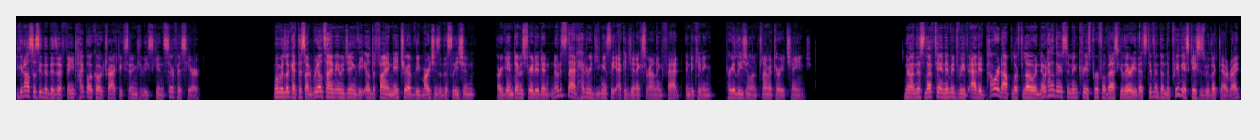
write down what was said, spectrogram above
You can also see that there's a faint hypoechoic tract extending to the skin surface here. When we look at this on real-time imaging, the ill-defined nature of the margins of this lesion are again demonstrated. And notice that heterogeneously echogenic surrounding fat indicating perilesional inflammatory change. Now, on this left-hand image, we've added power Doppler flow, and note how there's some increased peripheral vascularity. That's different than the previous cases we looked at, right?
